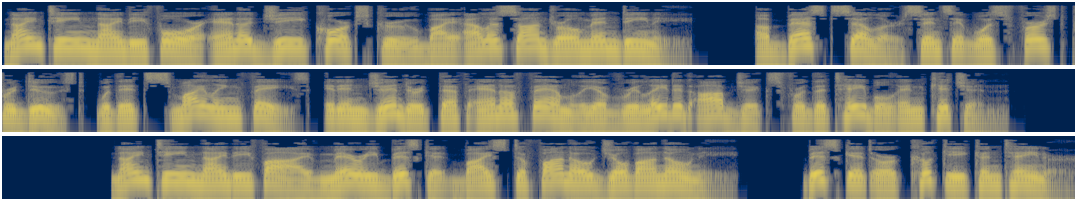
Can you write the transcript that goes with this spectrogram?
1994 Anna G. Corkscrew by Alessandro Mendini. A bestseller since it was first produced, with its smiling face, it engendered Thef Anna family of related objects for the table and kitchen. 1995 Mary Biscuit by Stefano Giovannoni. Biscuit or cookie container.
